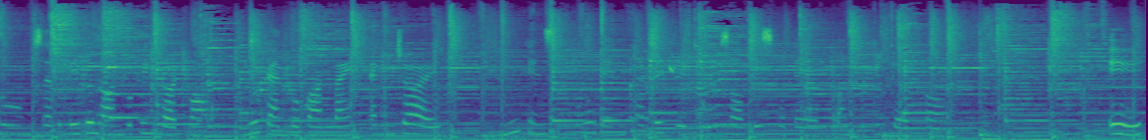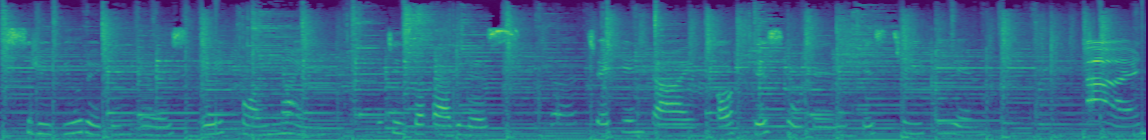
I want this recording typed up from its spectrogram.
rooms available on booking.com. You can book online and enjoy. You can see more than 100 reviews of this hotel on booking.com. Its review rating is 8.9 which is the fabulous. Check-in time of this hotel is 3 p.m. and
